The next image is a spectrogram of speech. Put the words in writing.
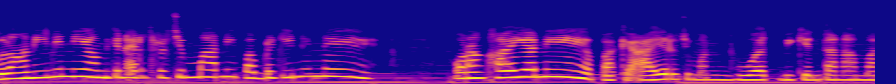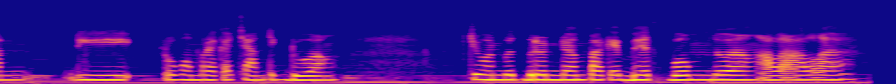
Golongan ini nih yang bikin air tercemar nih pabrik ini nih. Orang kaya nih pakai air cuman buat bikin tanaman di rumah mereka cantik doang. Cuman buat berendam pakai bed bomb doang ala-ala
